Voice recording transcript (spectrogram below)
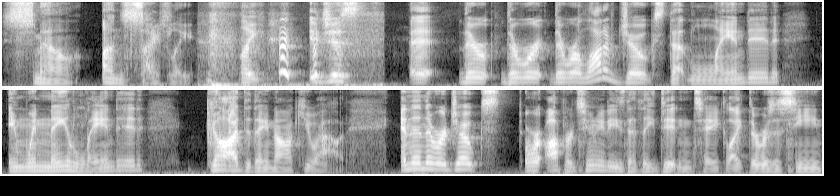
smell unsightly. Like it just it, there there were there were a lot of jokes that landed and when they landed god did they knock you out. And then there were jokes or opportunities that they didn't take. Like there was a scene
